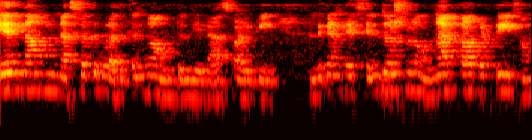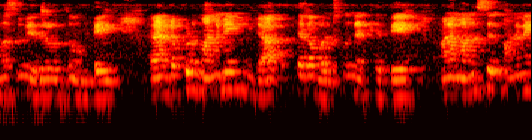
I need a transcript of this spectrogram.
చేద్దాం నష్టత కూడా అధికంగా ఉంటుంది రాసి వాళ్ళకి. ఎందుకంటే దోషంలో ఉన్నారు కాబట్టి సమస్యలు ఎదురవుతూ ఉంటాయి. అలాంటప్పుడు మనమే జాగ్రత్తగా మలుచుకున్నట్లయితే మన మనసు మనమే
